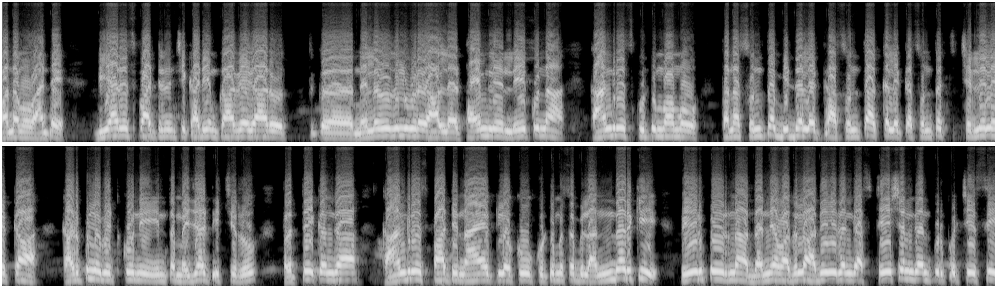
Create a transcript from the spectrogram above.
మనము అంటే బీఆర్ఎస్ పార్టీ నుంచి కడియం కావ్య గారు నెల రోజులు కూడా వాళ్ళ టైం లేకున్నా కాంగ్రెస్ కుటుంబము తన సొంత బిడ్డ లెక్క సొంత అక్క లెక్క సొంత చెల్లె లెక్క కడుపులో పెట్టుకొని ఇంత మెజార్టీ ఇచ్చిర్రు. ప్రత్యేకంగా కాంగ్రెస్ పార్టీ నాయకులకు కుటుంబ సభ్యులందరికీ పేరు పేరున ధన్యవాదాలు. అదే విధంగా స్టేషన్ గన్పూర్కి వచ్చేసి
